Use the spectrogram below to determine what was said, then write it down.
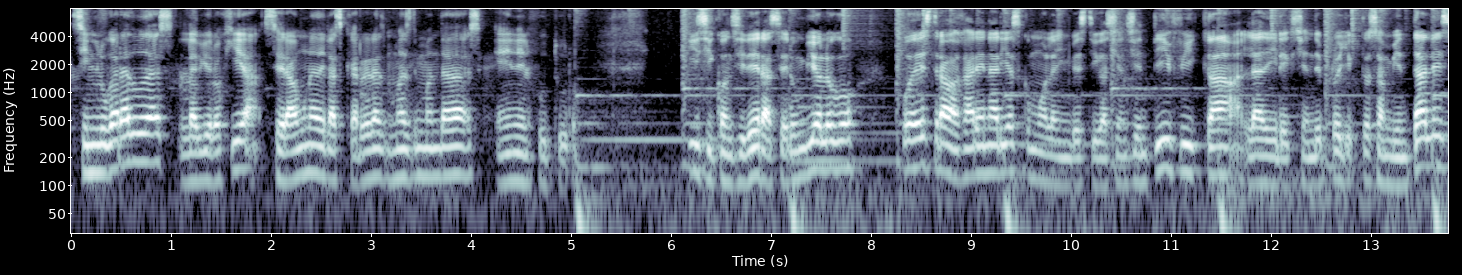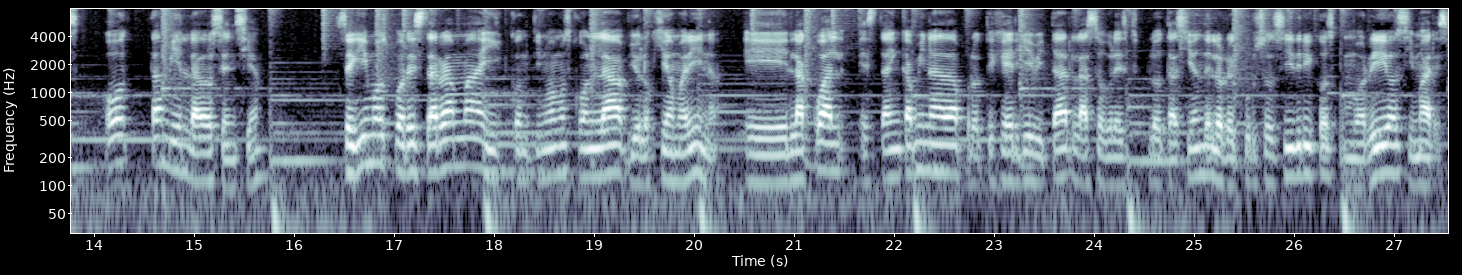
sin lugar a dudas, la biología será una de las carreras más demandadas en el futuro. Y si consideras ser un biólogo, puedes trabajar en áreas como la investigación científica, la dirección de proyectos ambientales o también la docencia. Seguimos por esta rama y continuamos con la biología marina, eh, la cual está encaminada a proteger y evitar la sobreexplotación de los recursos hídricos como ríos y mares.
